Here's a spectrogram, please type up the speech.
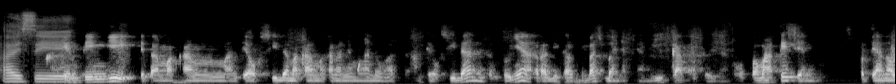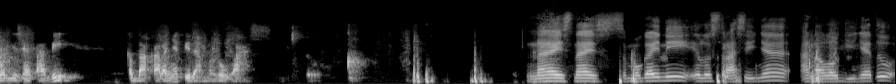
I see. Makin tinggi kita makan antioksidan, makan makanan yang mengandung antioksidan, tentunya radikal bebas banyak yang diikat gitu ya. Otomatis yang seperti analogi saya tadi, kebakarannya tidak meluas. Gitu. Nice, nice. Semoga ini ilustrasinya, analoginya itu,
